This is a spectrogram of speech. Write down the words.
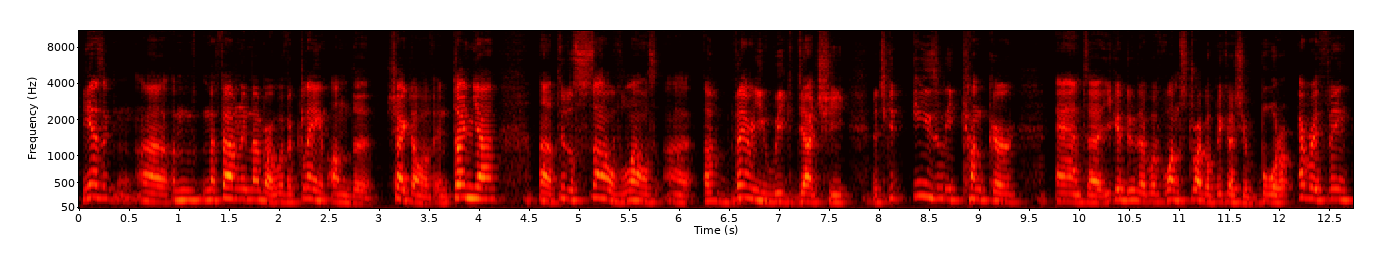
He has a, uh, a family member with a claim on the Sheikhdom of Intanya. Uh, to the south lies uh, a very weak duchy that you can easily conquer and uh, you can do that with one struggle because you border everything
